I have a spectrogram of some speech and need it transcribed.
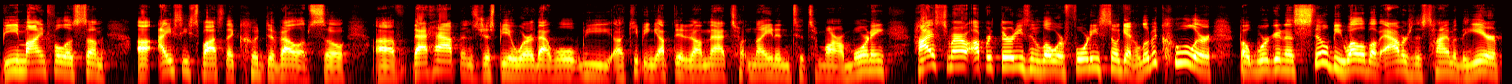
be mindful of some uh, icy spots that could develop. So uh, that happens, just be aware that we'll be uh, keeping you updated on that tonight into tomorrow morning. Highs tomorrow, upper 30s and lower 40s. So again, a little bit cooler, but we're going to still be well above average this time of the year.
